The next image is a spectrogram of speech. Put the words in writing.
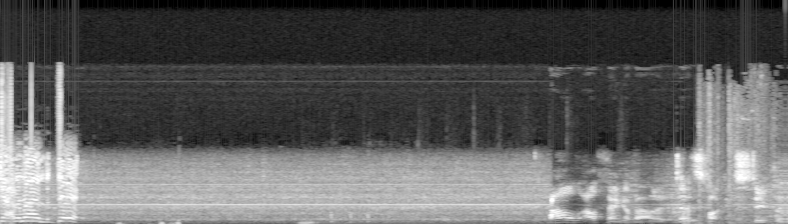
Shot him right in the dick. I'll, I'll think about it. That's fucking stupid.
